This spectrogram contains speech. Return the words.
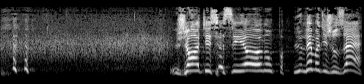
Jó disse assim: Eu não. Lembra de José?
